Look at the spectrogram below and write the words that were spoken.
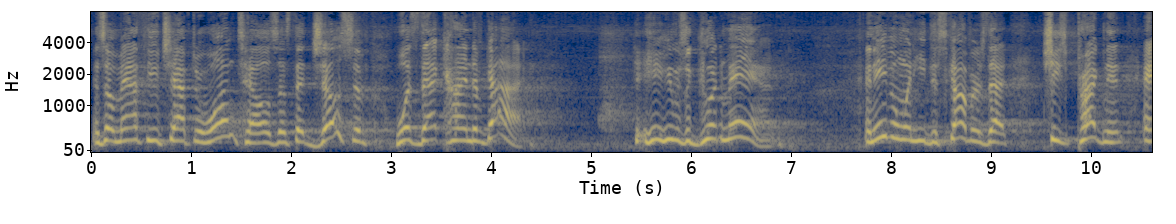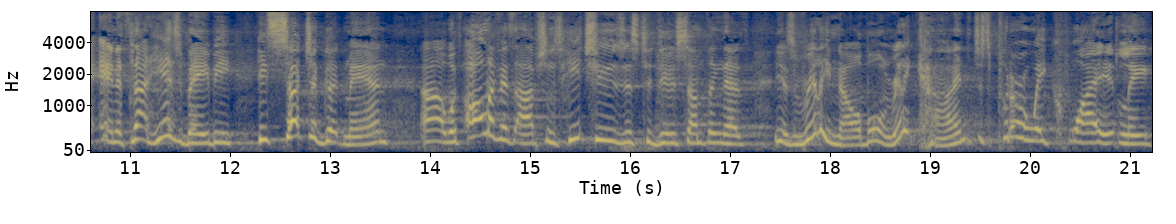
And so Matthew chapter 1 tells us that Joseph was that kind of guy. He, he was a good man. And even when he discovers that she's pregnant and, and it's not his baby, he's such a good man. Uh, with all of his options, he chooses to do something that is really noble and really kind, just put her away quietly,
